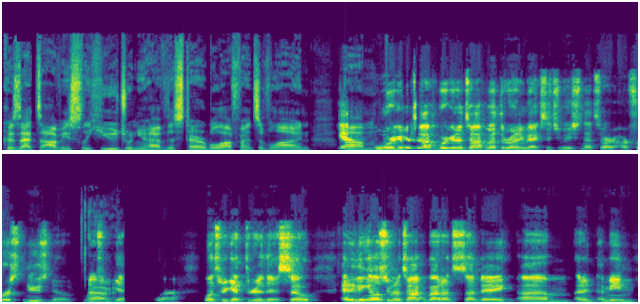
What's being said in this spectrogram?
because that's obviously huge when you have this terrible offensive line. Yeah, Um, well, we're gonna talk. We're gonna talk about the running back situation. That's our, our first news note once we right. get uh, once we get through this. So, anything else you want to talk about on Sunday? Um, I, I mean,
